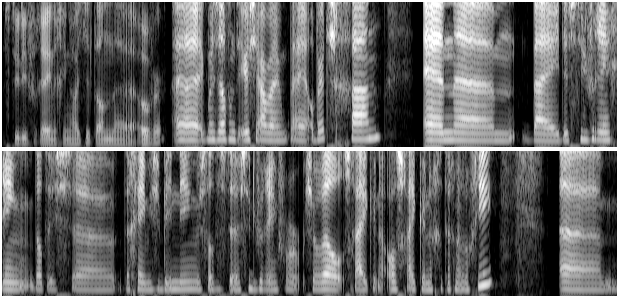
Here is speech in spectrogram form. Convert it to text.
studievereniging had je het dan eh, over? Eh, ik ben zelf in het eerste jaar bij, bij Albertus gegaan. En ehm, bij de studievereniging, dat is eh, de chemische binding. Dus dat is de studievereniging voor zowel scheikunde als scheikundige technologie. Ehm,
